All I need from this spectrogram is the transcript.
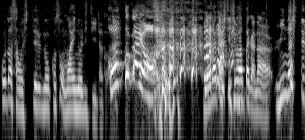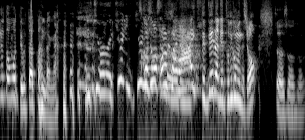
甲田さんを知ってるのこそマイノリティだと。本当かよ やらかしてしまったかな。みんな知ってると思って歌ったんだが。一応ね、急に、急に。少しも寒くはないっつって全裸で飛び込むんでしょ？そうそうそう。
